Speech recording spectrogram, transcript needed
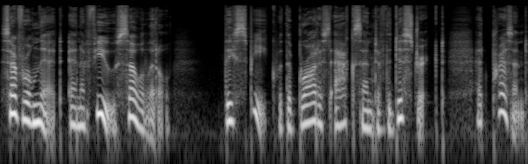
Several knit, and a few sew a little. They speak with the broadest accent of the district. At present,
